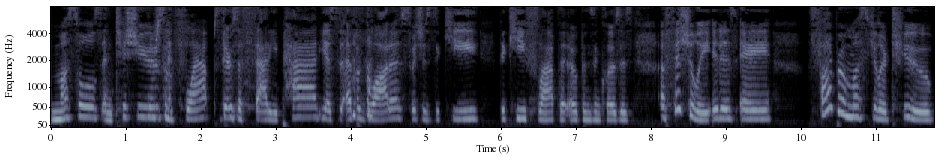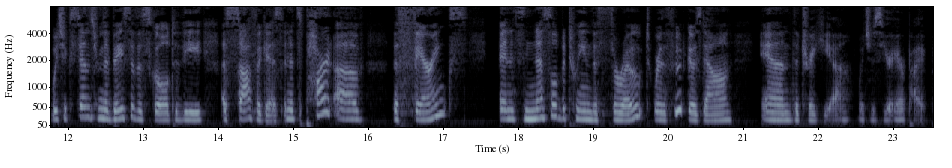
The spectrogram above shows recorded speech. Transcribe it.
muscles and tissues. There's some flaps. There's a fatty pad. Yes, the epiglottis, which is the key, the key flap that opens and closes. Officially, it is a fibromuscular tube which extends from the base of the skull to the esophagus, and it's part of the pharynx, and it's nestled between the throat, where the food goes down, and the trachea, which is your air pipe.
